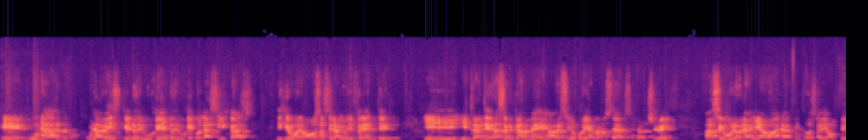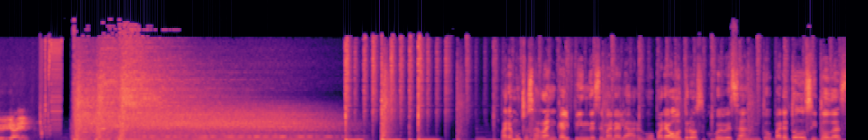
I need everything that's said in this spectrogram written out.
Eh, una, una vez que lo dibujé, lo dibujé con las hijas. Dije, bueno, vamos a hacer algo diferente. Y, traté de acercarme a ver si lo podía conocer. Se lo llevé a Segurola y Habana, que todos sabíamos que vivía ahí. Para muchos arranca el fin de semana largo, para otros jueves santo, para todos y todas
